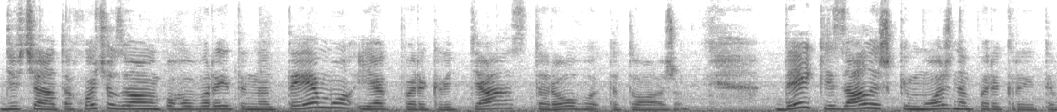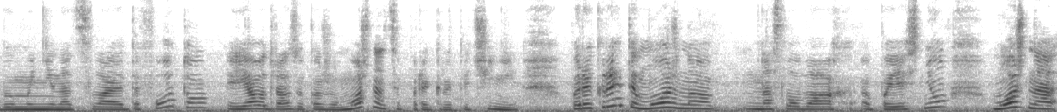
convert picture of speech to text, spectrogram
Дівчата, хочу з вами поговорити на тему як перекриття старого татуажу. Деякі залишки можна перекрити. Ви мені надсилаєте фото, і я одразу кажу, можна це перекрити чи ні. Перекрити можна на словах поясню, можна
